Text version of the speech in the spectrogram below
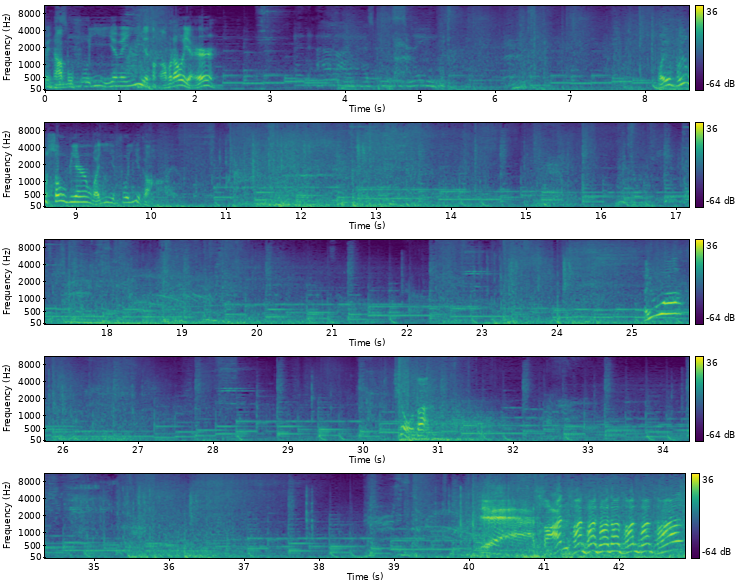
为啥不复 E？因为 E 打不着人儿。我又不用收兵，我 E 复 E 干啥呀？弹弹弹弹弹弹弹弹！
